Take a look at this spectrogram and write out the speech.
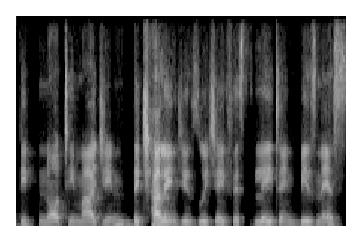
did not imagine the challenges which I faced later in business.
